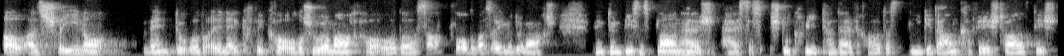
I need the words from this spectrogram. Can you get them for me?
auch als Schreiner wenn du, oder Elektriker oder Schuhmacher oder Sattler oder was auch immer du machst, wenn du einen Businessplan hast, heißt das ein Stück weit halt einfach auch, dass du deine Gedanken festhaltest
